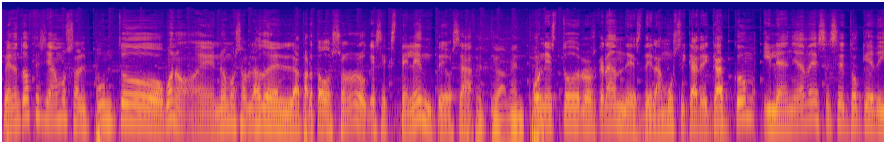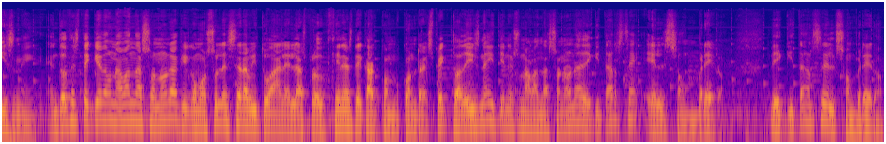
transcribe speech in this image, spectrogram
Pero entonces llegamos al punto. Bueno, eh, no hemos hablado del apartado sonoro, que es excelente. O sea, Efectivamente. pones todos los grandes de la música de Capcom y le añades ese toque Disney. Entonces te queda una banda sonora que, como suele ser habitual en las producciones de Capcom con respecto a Disney, tienes una banda sonora de quitarse el sombrero. De quitarse el sombrero.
